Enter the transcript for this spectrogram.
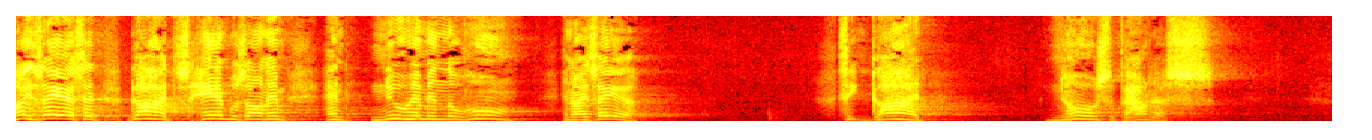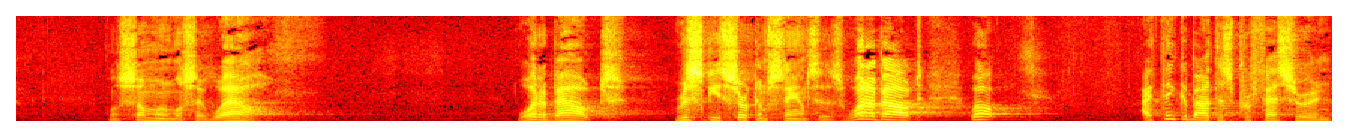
Isaiah said, God's hand was on him and knew him in the womb. In Isaiah See, God knows about us. Well, someone will say, well, what about risky circumstances? What about, well, I think about this professor in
